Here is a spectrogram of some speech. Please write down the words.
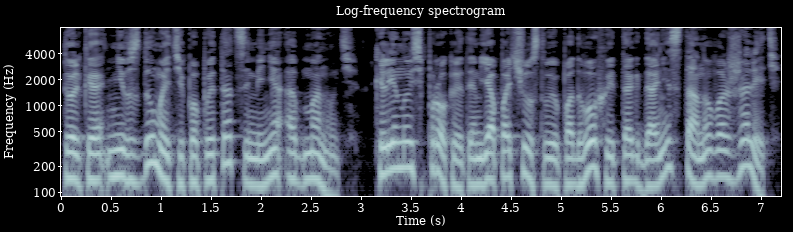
«Только не вздумайте попытаться меня обмануть. Клянусь проклятым, я почувствую подвох, и тогда не стану вас жалеть».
